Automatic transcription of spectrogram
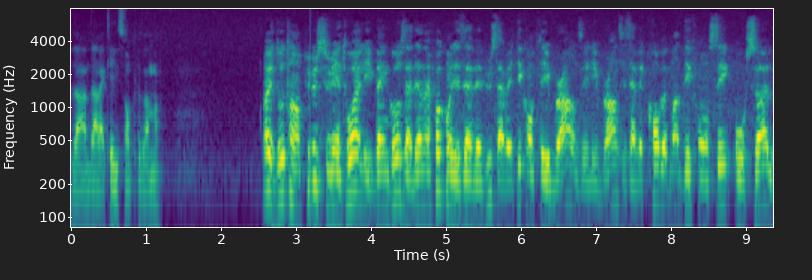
dans, laquelle ils sont présentement. Oui, d'autant plus, souviens-toi, les Bengals, la dernière fois qu'on les avait vus, ça avait été contre les Browns, et les Browns, ils avaient complètement défoncé au sol.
